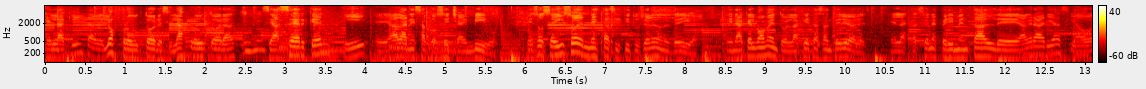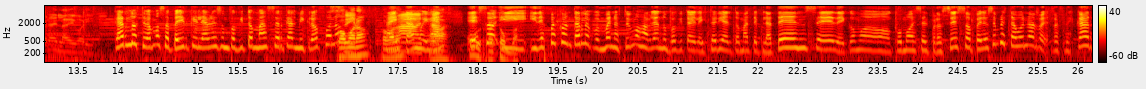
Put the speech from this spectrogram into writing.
en la quinta de los productores y las productoras se acerquen y eh, hagan esa cosecha en vivo. Eso se hizo en estas instituciones donde te digo, en aquel momento, en las fiestas anteriores, en la estación experimental de Agrarias y ahora en la de Gorina. Carlos, te vamos a pedir que le hables un poquito más cerca al micrófono. ¿Cómo no? ¿Cómo Ahí no? está, Ah, muy está. bien. Uy, Eso, y, y después contarle, pues bueno, estuvimos hablando un poquito de la historia del tomate platense, de cómo, cómo es el proceso, pero siempre está bueno re- refrescar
